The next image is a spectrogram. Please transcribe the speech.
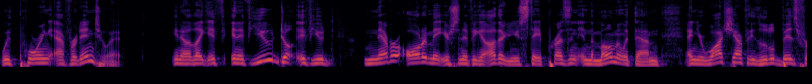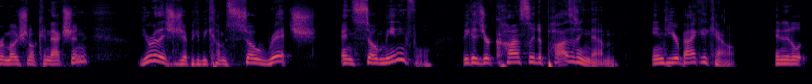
with pouring effort into it. You know, like if and if you don't, if you never automate your significant other, and you stay present in the moment with them, and you're watching out for these little bids for emotional connection, your relationship can become so rich and so meaningful because you're constantly depositing them into your bank account, and it'll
